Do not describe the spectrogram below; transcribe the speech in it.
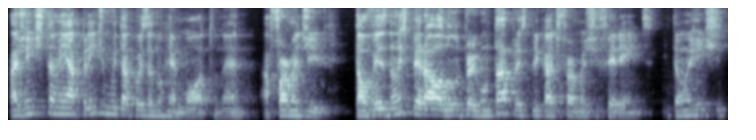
a gente também aprende muita coisa no remoto, né? A forma de talvez não esperar o aluno perguntar para explicar de formas diferentes. Então a gente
